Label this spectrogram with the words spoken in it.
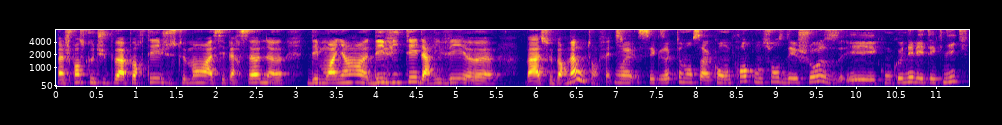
bah, je pense que tu peux apporter justement à ces personnes euh, des moyens euh, d'éviter d'arriver bah, à ce burn-out en fait. Ouais, c'est exactement ça. Quand on prend conscience des choses et qu'on connaît les techniques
